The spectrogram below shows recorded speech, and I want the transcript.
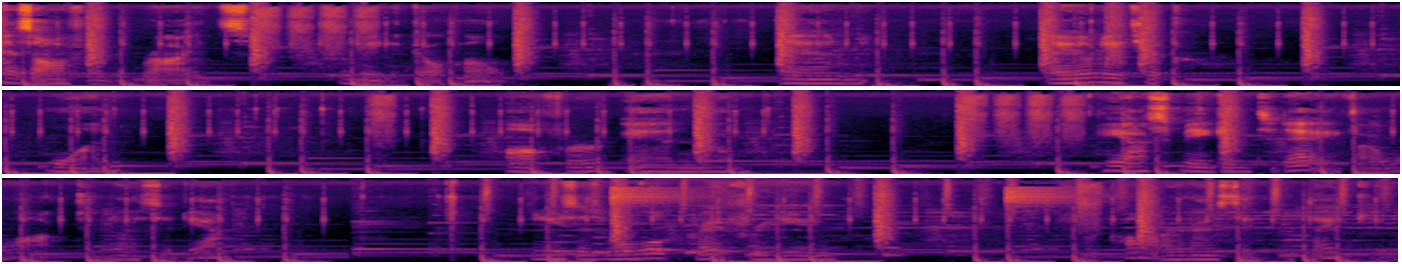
has offered rides for me to go home. And I only took one offer, and um, he asked me again today if I walked, and I said, yeah. And he says, well, we'll pray for you for a car. And I said, thank you.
